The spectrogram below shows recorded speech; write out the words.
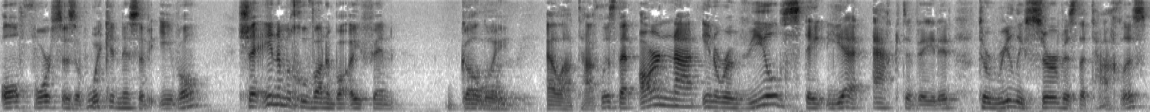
all forces of wickedness of evil, she'ena mechuvanim ba'ofen galui el tachlis, that are not in a revealed state yet activated to really service the tachlis,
